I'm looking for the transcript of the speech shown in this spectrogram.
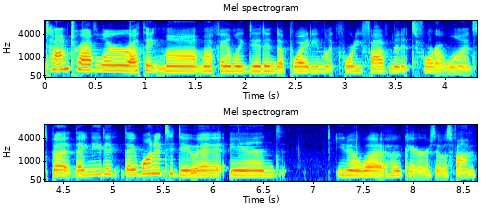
Time Traveler. I think my my family did end up waiting like 45 minutes for it once, but they needed they wanted to do it, and you know what? Who cares? It was fun.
